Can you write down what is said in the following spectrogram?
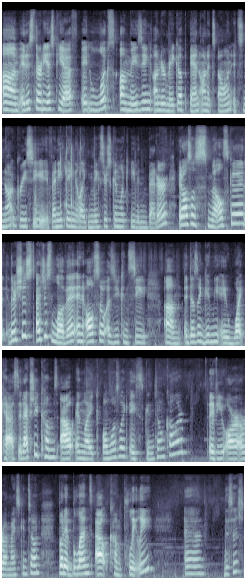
Um, it is 30 SPF. It looks amazing under makeup and on its own. It's not greasy. If anything, it like makes your skin look even better. It also smells good. There's just, I just love it. And also, as you can see, um, it doesn't give me a white cast. It actually comes out in like almost like a skin tone color if you are around my skin tone, but it blends out completely. And this is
